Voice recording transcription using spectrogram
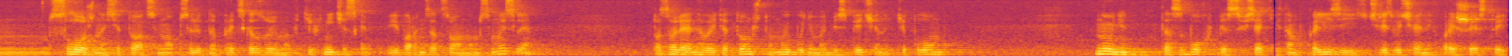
м, сложной ситуации, но абсолютно предсказуемо в техническом и в организационном смысле, Позволяет говорить о том, что мы будем обеспечены теплом, ну, не даст Бог, без всяких там коллизий, чрезвычайных происшествий,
